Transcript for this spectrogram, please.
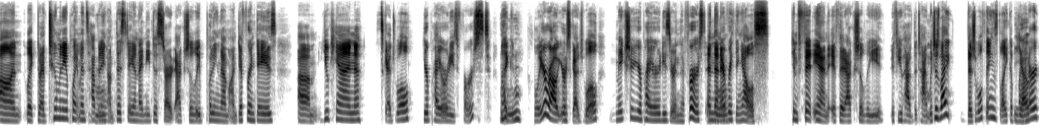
on like do I have too many appointments happening Mm-hmm. on this day and I need to start actually putting them on different days. Um, you can schedule your priorities first. Like Mhm. clear out your schedule, make sure your priorities are in there first, and then Mhm. everything else can fit in if it actually if you have the time. Which is why visual things like a Yep. planner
